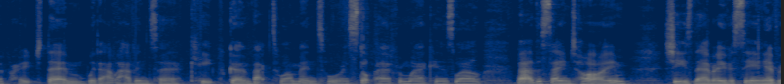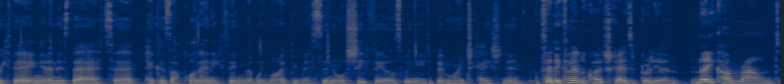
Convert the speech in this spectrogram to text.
approach them without having to keep going back to our mentor and stop her from working as well. But at the same time, she's there overseeing everything and is there to pick us up on anything that we might be missing or she feels we need a bit more education in. So the clinical educators are brilliant. They come round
